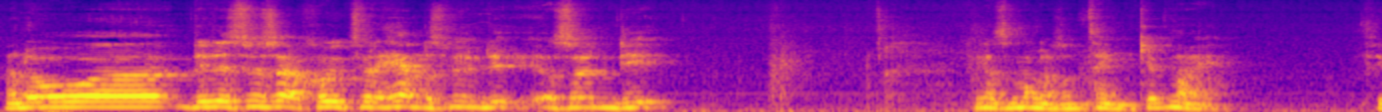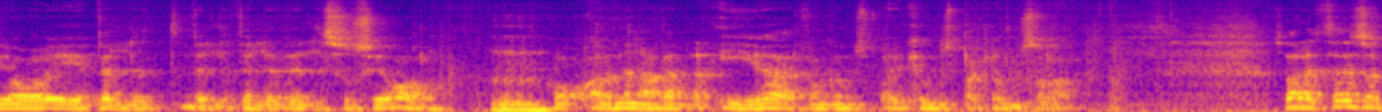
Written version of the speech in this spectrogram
Men då, eh, det är det som är så här sjukt för det händer så mycket. det- Alltså det, det är ganska många som tänker på mig. För jag är väldigt, väldigt, väldigt, väldigt social. Mm. Och alla mina vänner är ju här från Kungsbacka, Kungsbacka och Uppsala. Så rätt så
